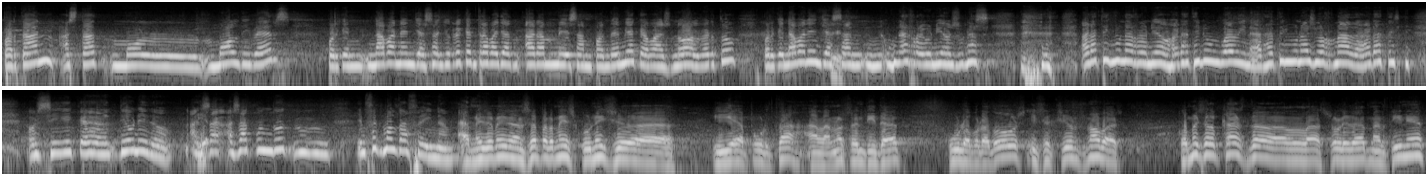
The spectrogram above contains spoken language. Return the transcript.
Per tant, ha estat molt, molt divers, perquè anaven enllaçant, jo crec que hem treballat ara més en pandèmia que abans, no, Alberto? Perquè anaven enllaçant sí. unes reunions, unes... ara tinc una reunió, ara tinc un webinar, ara tinc una jornada, ara tinc... O sigui que, déu nhi ens, ha, ens ha condut, mm, hem fet molta feina. A més a més, ens ha permès conèixer eh, i aportar a la nostra entitat col·laboradors i seccions noves, com és el cas de la Soledad Martínez,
